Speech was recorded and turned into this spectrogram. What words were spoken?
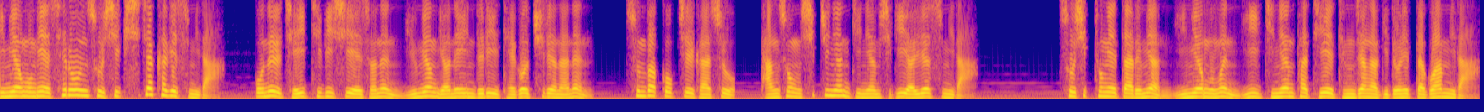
이명웅의 새로운 소식 시작하겠습니다. 오늘 JTBC에서는 유명 연예인들이 대거 출연하는 숨바꼭질 가수 방송 10주년 기념식이 열렸습니다. 소식통에 따르면 이명웅은 이 기념 파티에 등장하기도 했다고 합니다.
